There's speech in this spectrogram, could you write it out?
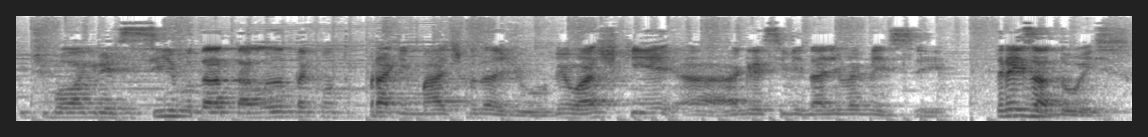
futebol agressivo da Atalanta contra o pragmático da Juve. Eu acho que a agressividade vai vencer. 3 a 2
